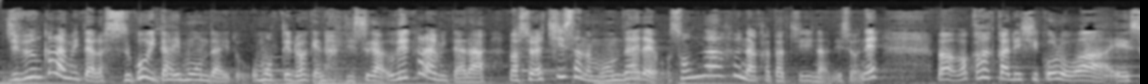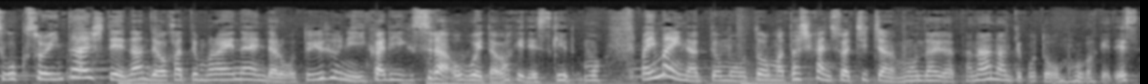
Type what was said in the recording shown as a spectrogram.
自分から見たらすごい大問題と思ってるわけなんですが上から見たら、まあ、それは小さな問題だよ。そんなふうな形なんですよね、まあ、若かりし頃は、えー、すごくそれに対してなんで分かってもらえないんだろうというふうに怒りすら覚えたわけですけれども、まあ、今になって思うと、まあ、確かにそれはちっちゃな問題だったななんてことを思うわけです。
